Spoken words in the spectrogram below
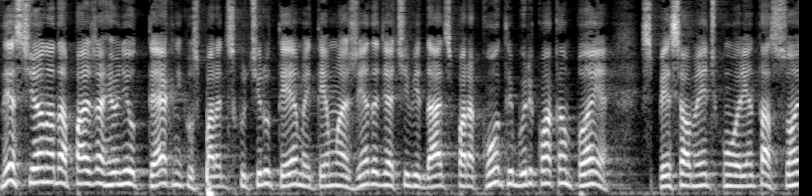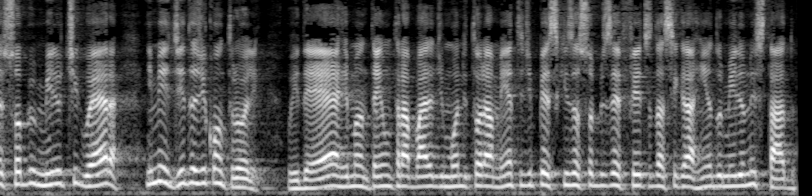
Neste ano, a da Paz já reuniu técnicos para discutir o tema e tem uma agenda de atividades para contribuir com a campanha, especialmente com orientações sobre o milho tiguera e medidas de controle. O IDR mantém um trabalho de monitoramento e de pesquisa sobre os efeitos da cigarrinha do milho no estado.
